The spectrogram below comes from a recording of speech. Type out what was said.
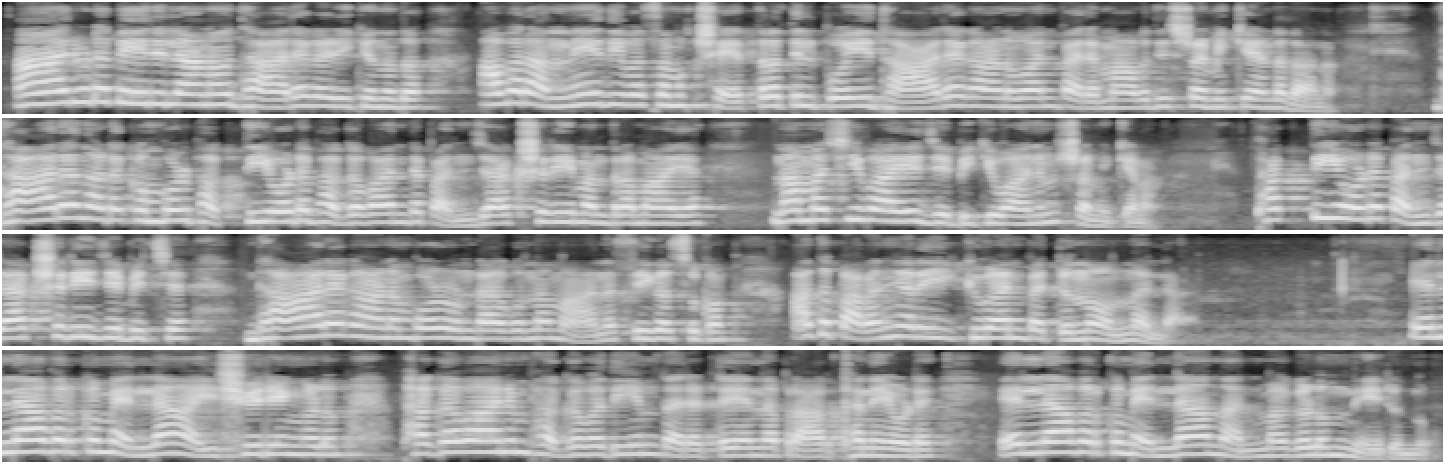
ആരുടെ പേരിലാണോ ധാര കഴിക്കുന്നത്? അവർ അന്നേ ദിവസം ക്ഷേത്രത്തിൽ പോയി ധാര കാണുവാൻ പരമാവധി ശ്രമിക്കേണ്ടതാണ്. ധാര നടക്കുമ്പോൾ ഭക്തിയോടെ ഭഗവാന്റെ പഞ്ചാക്ഷരി മന്ത്രമായ നമശിവായ ജപിക്കുവാനും ശ്രമിക്കണം. ഭക്തിയോടെ പഞ്ചാക്ഷരി ജപിച്ച് ധാര കാണുമ്പോൾ ഉണ്ടാകുന്ന മാനസിക സുഖം അത് പറഞ്ഞറിയിക്കുവാൻ പറ്റുന്ന ഒന്നല്ല. എല്ലാവർക്കും എല്ലാ ഐശ്വര്യങ്ങളും ഭഗവാനും ഭഗവതിയും തരട്ടെ എന്ന പ്രാർത്ഥനയോടെ എല്ലാവർക്കും എല്ലാ നന്മകളും നേരുന്നു.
